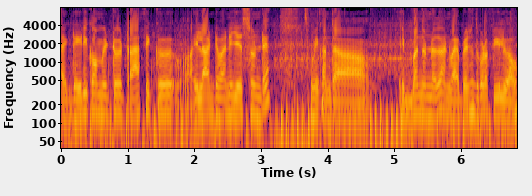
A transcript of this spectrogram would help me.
లైక్ డైలీ కామెంట్ ట్రాఫిక్ ఇలాంటివన్నీ చేస్తుంటే మీకు అంత ఇబ్బంది ఉండదు. అండ్ వైబ్రేషన్స్ కూడా ఫీల్ కావు.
